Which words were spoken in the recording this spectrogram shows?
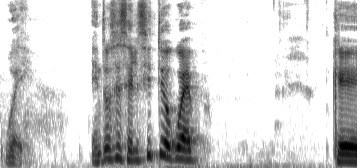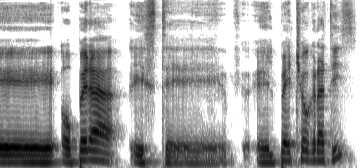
güey. Entonces el sitio web que opera este, el pecho gratis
